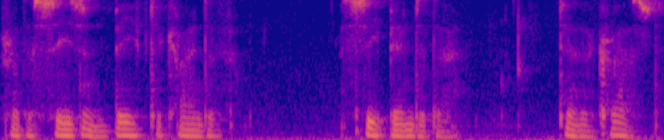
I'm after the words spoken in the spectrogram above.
for the seasoned beef to kind of seep into the to the crust.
